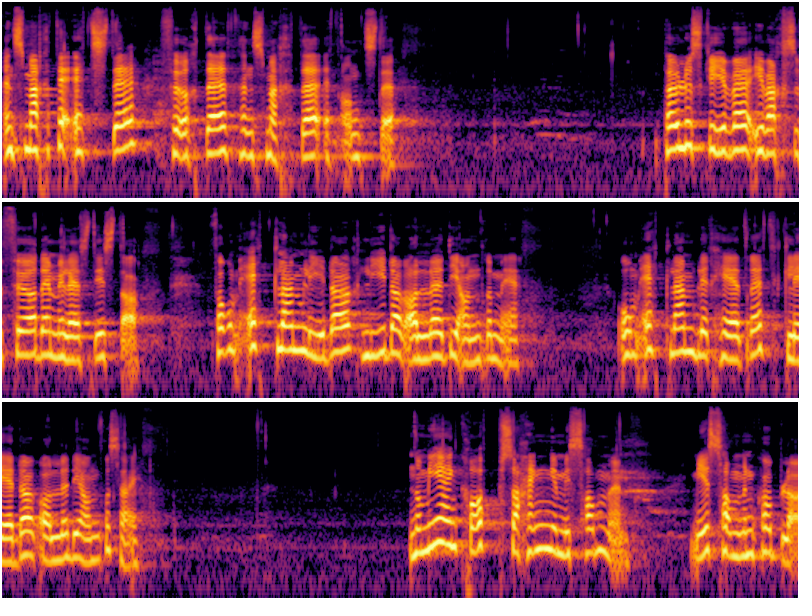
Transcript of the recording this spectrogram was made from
En smerte ett sted førte til en smerte et annet sted. Paulus skriver i verset før det vi leste i stad. For om ett lem lider, lider alle de andre med. Og om ett lem blir hedret, gleder alle de andre seg. Når vi er en kropp, så henger vi sammen. Vi er sammenkobla.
